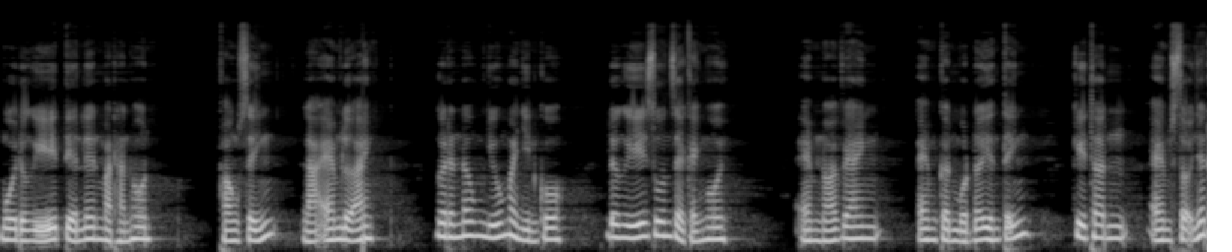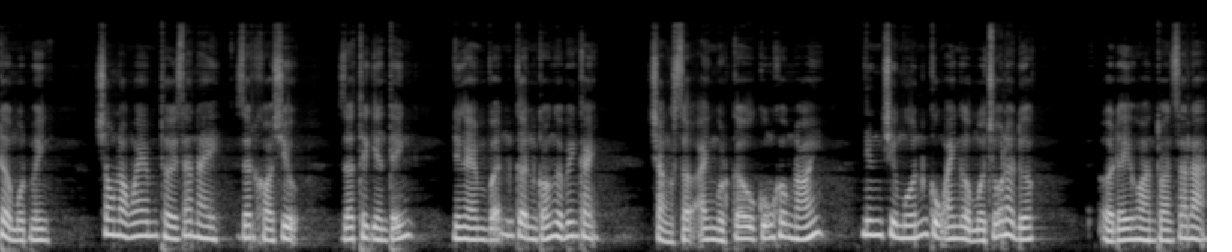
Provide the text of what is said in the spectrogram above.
Môi Đường Ý tiến lên mặt hắn hôn. "Phong Sính, là em lừa anh." Người đàn ông nhíu mày nhìn cô, Đường Ý run rẩy cánh môi. "Em nói với anh, em cần một nơi yên tĩnh, kỳ thật em sợ nhất ở một mình. Trong lòng em thời gian này rất khó chịu, rất thích yên tĩnh, nhưng em vẫn cần có người bên cạnh. Chẳng sợ anh một câu cũng không nói, nhưng chỉ muốn cùng anh ở một chỗ là được. Ở đây hoàn toàn xa lạ,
